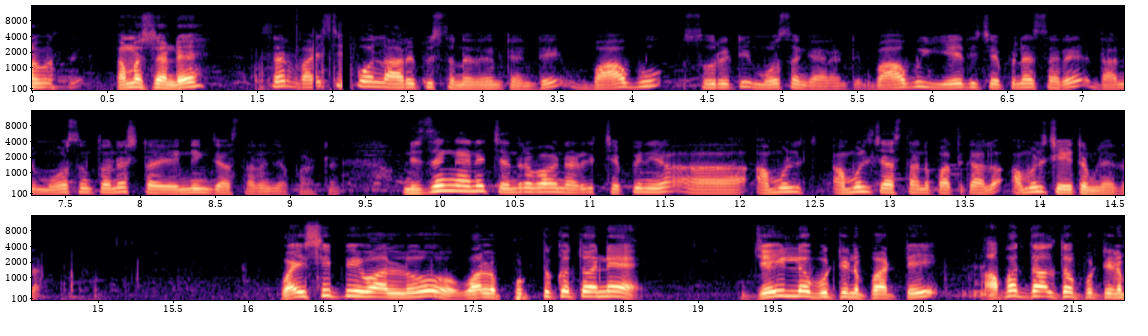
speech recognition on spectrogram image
నమస్తే. నమస్తే అండి. సార్ వైసీపీ వాళ్ళు ఆరోపిస్తున్నది ఏంటంటే బాబు సూరిటీ మోసం గ్యారంటీ. బాబు ఏది చెప్పినా సరే దాన్ని మోసంతోనే స్ట ఎండింగ్ చేస్తారని చెప్పంటారు నిజంగానే చంద్రబాబు నాయుడుకి చెప్పిన అమలు అమలు చేస్తాన పథకాలు అమలు చేయటం లేదా? వైసీపీ వాళ్ళు వాళ్ళ పుట్టుకతోనే జైల్లో పుట్టిన పార్టీ అబద్ధాలతో పుట్టిన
